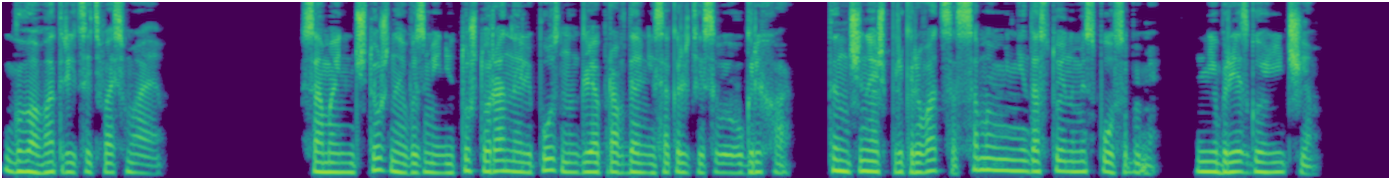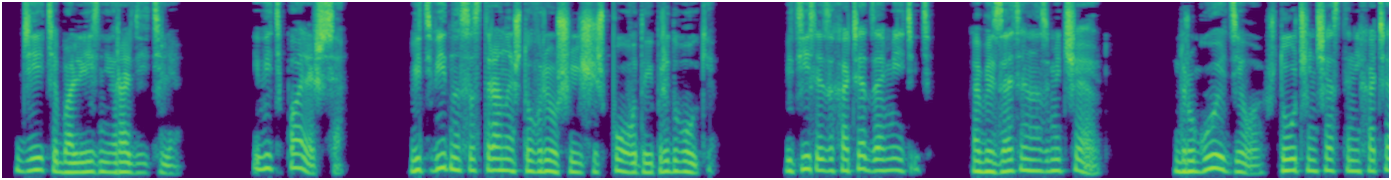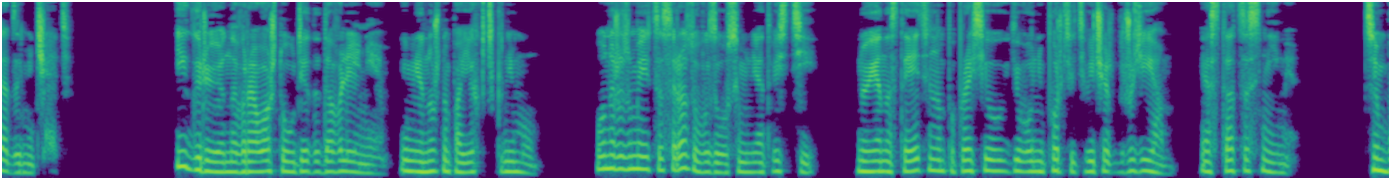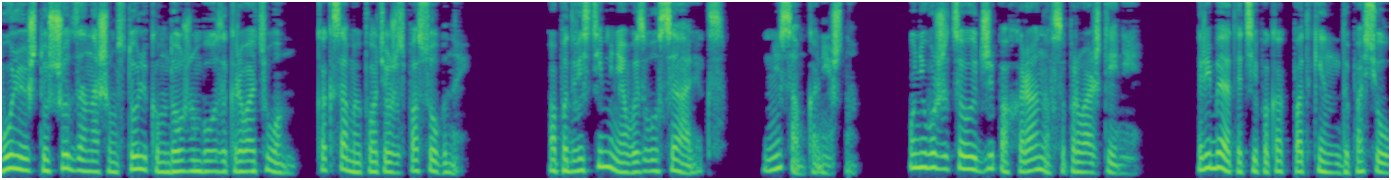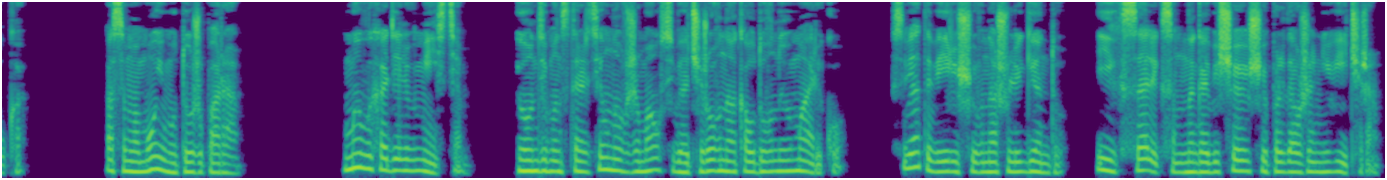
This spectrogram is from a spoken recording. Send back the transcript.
Глава 38. Самое ничтожное в измене то, что рано или поздно для оправдания сокрытия своего греха ты начинаешь прикрываться самыми недостойными способами, не брезгуя ничем. Дети, болезни, родители. И ведь палишься. Ведь видно со стороны, что врешь и ищешь повода и предлоги. Ведь если захотят заметить, обязательно замечают. Другое дело, что очень часто не хотят замечать. Игорю я наврала, что у деда давление, и мне нужно поехать к нему. Он, разумеется, сразу вызвался меня отвезти, но я настоятельно попросила его не портить вечер друзьям и остаться с ними. Тем более, что счет за нашим столиком должен был закрывать он, как самый платежеспособный. А подвести меня вызвался Алекс. Не сам, конечно. У него же целый джип охраны в сопровождении. Ребята типа как подкинут до поселка. А самому ему тоже пора. Мы выходили вместе, и он демонстративно вжимал в себя очарованно околдованную Марику, свято верящую в нашу легенду, и их с Алексом многообещающее продолжение вечера.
